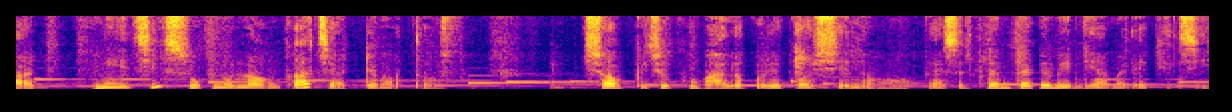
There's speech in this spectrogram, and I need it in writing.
আর নিয়েছি শুকনো লঙ্কা চারটে মতো। সব কিছু খুব ভালো করে কষিয়ে নেব। গ্যাসের ফ্লেমটাকে মিডিয়ামে রেখেছি।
